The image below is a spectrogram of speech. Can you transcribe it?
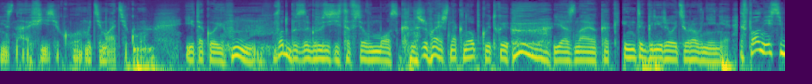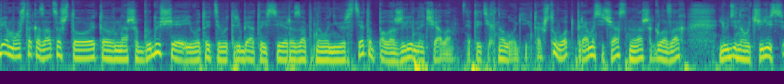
не знаю, физику, математику, и такой, хм, вот бы загрузить это все в мозг. Нажимаешь на кнопку и такой, я знаю, как интегрировать уравнение. Вполне себе может оказаться, что это наше будущее, и вот эти вот ребята из Северо-Западного университета положили начало этой технологии. Так что вот прямо сейчас на наших глазах люди научились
